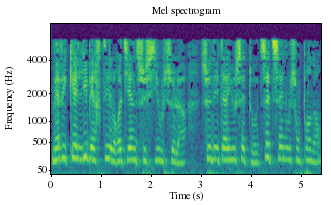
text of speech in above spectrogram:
mais avec quelle liberté ils retiennent ceci ou cela, ce détail ou cet autre, cette scène ou son pendant.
